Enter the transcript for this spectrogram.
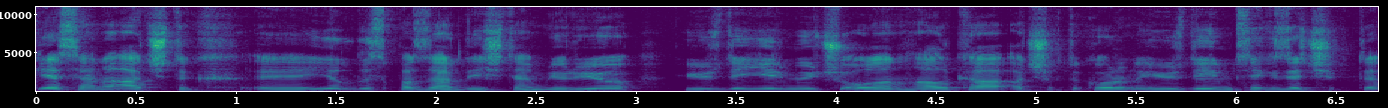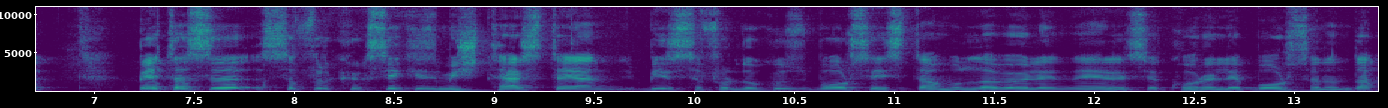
GESA'nı açtık. E, Yıldız Pazar'da işlem görüyor. %23 olan halka açıklık oranı %28'e çıktı. Betası 0.48'miş. Tersteyen 1.09. Borsa İstanbul'la böyle neredeyse Koreli borsanın da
